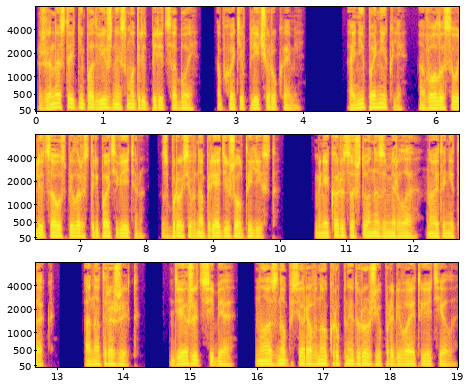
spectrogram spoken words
Жена стоит неподвижно и смотрит перед собой, обхватив плечи руками. Они поникли, а волосы у лица успел растрепать ветер, сбросив на пряди желтый лист. Мне кажется, что она замерла, но это не так. Она дрожит, держит себя, но озноб все равно крупной дрожью пробивает ее тело.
